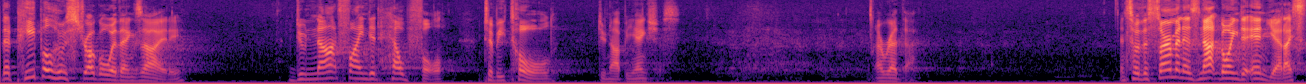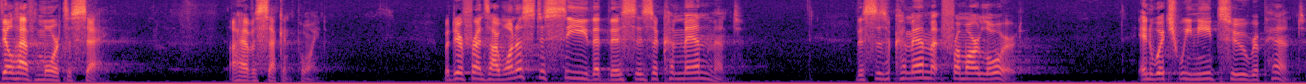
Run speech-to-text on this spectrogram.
that people who struggle with anxiety do not find it helpful to be told, do not be anxious. I read that. And so the sermon is not going to end yet. I still have more to say. I have a second point. But, dear friends, I want us to see that this is a commandment. This is a commandment from our Lord in which we need to repent.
